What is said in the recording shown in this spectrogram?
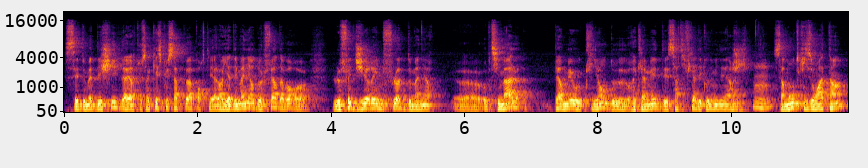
c'est de mettre des chiffres derrière tout ça. Qu'est-ce que ça peut apporter? Alors il y a des manières de le faire. D'abord, euh, le fait de gérer une flotte de manière euh, optimale permet aux clients de réclamer des certificats d'économie d'énergie. Mmh. Ça montre qu'ils ont atteint euh,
